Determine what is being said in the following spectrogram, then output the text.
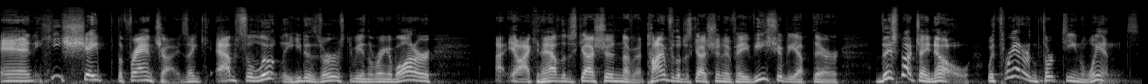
and he shaped the franchise. Like absolutely, he deserves to be in the Ring of Honor. I, you know, I can have the discussion. I've got time for the discussion if AV should be up there. This much I know with 313 wins.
